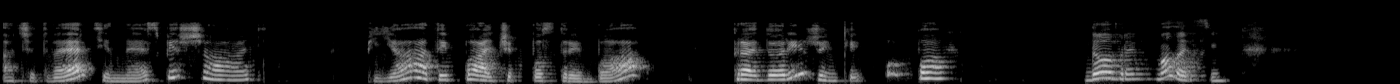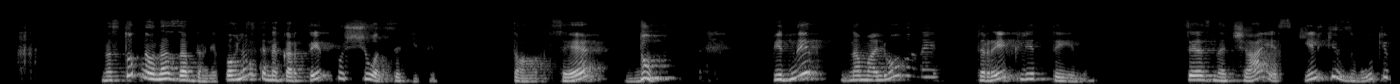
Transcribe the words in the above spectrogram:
а четверті не спішать. П'ятий пальчик пострибав, край доріженьки упав. Добре, молодці. Наступне у нас завдання. Погляньте на картинку, що це, діти? Так, це дуб. Під ним намальовані три клітини. Це означає, скільки звуків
